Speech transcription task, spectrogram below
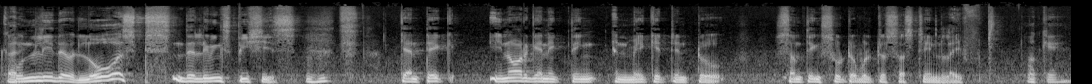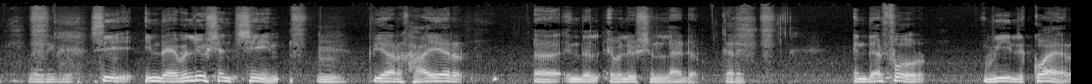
Correct. Only the lowest, the living species, can take inorganic thing and make it into something suitable to sustain life. Okay. Very good. See, in the evolution chain, hmm. we are higher uh, in the evolution ladder, Correct. and therefore we require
